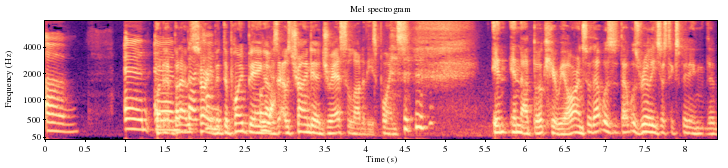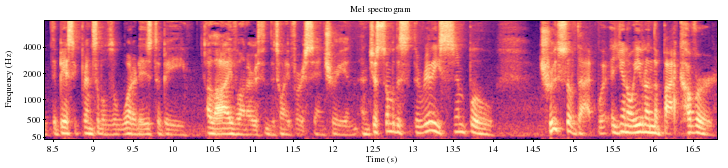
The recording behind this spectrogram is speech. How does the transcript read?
Um, and, but, and but I was sorry, but the point being, oh, yeah. I was I was trying to address a lot of these points in in that book. Here we are, and so that was that was really just explaining the, the basic principles of what it is to be alive on Earth in the 21st century, and, and just some of this the really simple truths of that. You know, even on the back cover,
